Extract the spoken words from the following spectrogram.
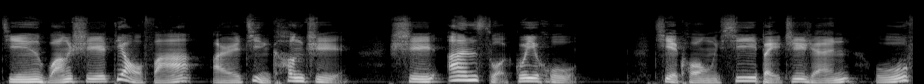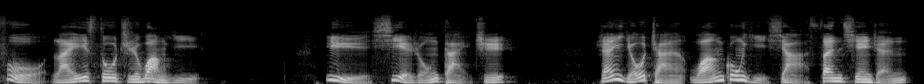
今王师吊伐而进坑之，师安所归乎？切恐西北之人无复来苏之望矣。欲谢荣改之，然有斩王公以下三千人，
